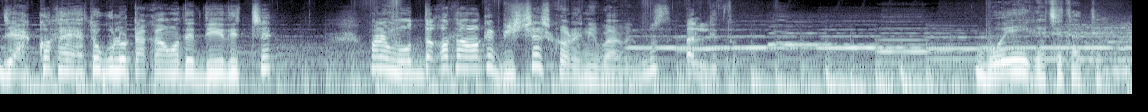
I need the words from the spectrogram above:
যে এক কথায় এতগুলো টাকা আমাদের দিয়ে দিচ্ছে। মানে মোদ্দা কথা আমাকে বিশ্বাস করেনি ভাবেন, বুঝতে পারলি তো? বয়েই গেছে তাতে।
